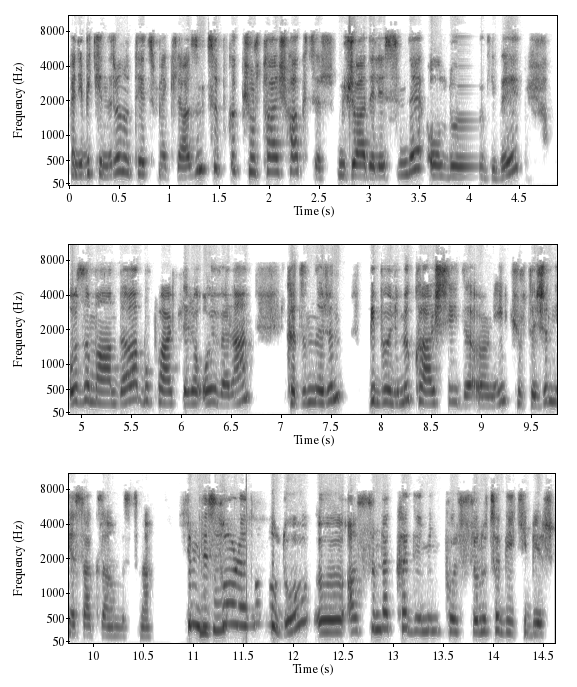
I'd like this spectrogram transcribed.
hani bir kenara not etmek lazım. Tıpkı Kürtaj Haktır mücadelesinde olduğu gibi o zaman da bu partilere oy veren kadınların bir bölümü karşıydı örneğin Kürtaj'ın yasaklanmasına. Şimdi hı hı. sonra ne oldu? Ee, aslında kademin pozisyonu tabii ki bir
